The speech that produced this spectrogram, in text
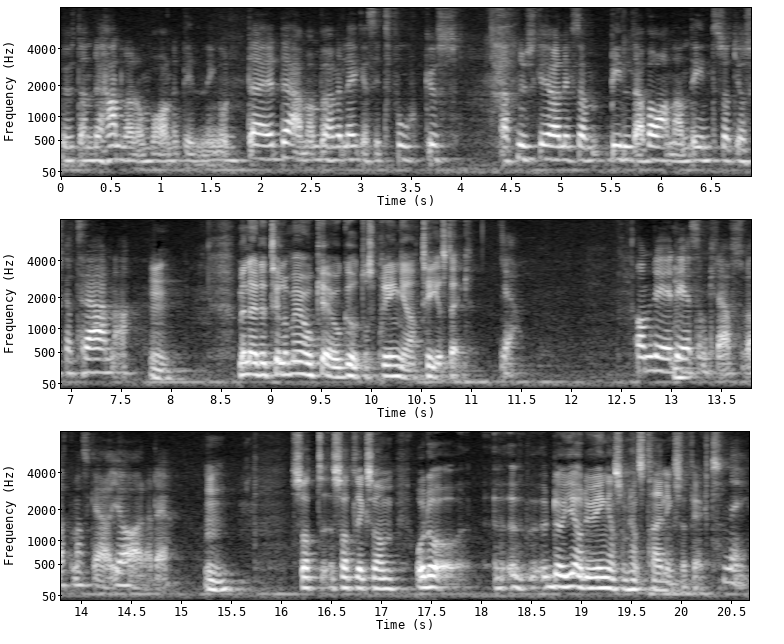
Utan det handlar om vanebildning och det är där man behöver lägga sitt fokus. Att nu ska jag liksom bilda vanan, det är inte så att jag ska träna. Mm. Men är det till och med okej att gå ut och springa 10 steg? Ja. Om det är det som krävs för att man ska göra det. Mm. Så att, så att liksom, och då, då ger det ju ingen som helst träningseffekt. Nej.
